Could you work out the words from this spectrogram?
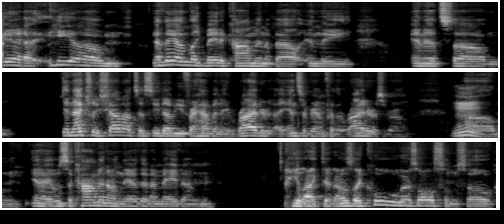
yeah, he, um, I think I like made a comment about in the, and it's, um, and actually shout out to CW for having a writer, an Instagram for the writers room. Mm. Um, and it was a comment on there that I made him. He liked it. I was like, cool, that's awesome. So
